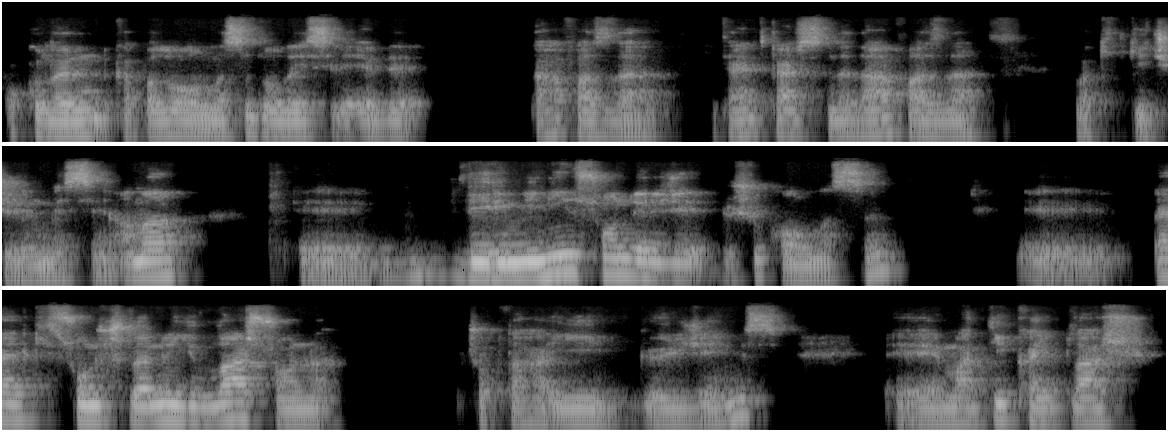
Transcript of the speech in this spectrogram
okulların kapalı olması dolayısıyla evde daha fazla, internet karşısında daha fazla vakit geçirilmesi ama e, verimliliğin son derece düşük olması e, belki sonuçlarını yıllar sonra çok daha iyi göreceğimiz e, maddi kayıplar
